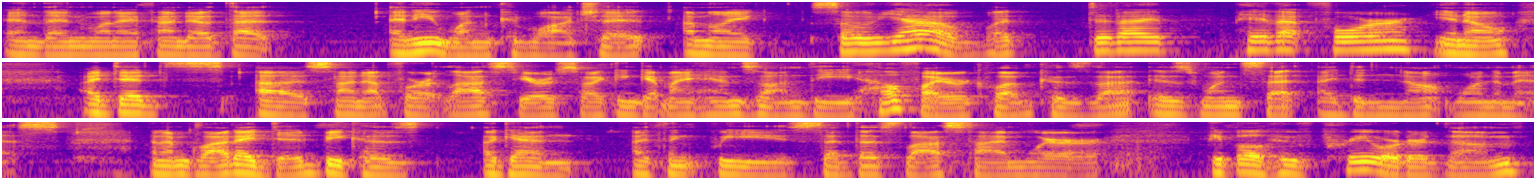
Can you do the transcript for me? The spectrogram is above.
And then when I found out that anyone could watch it, I'm like, so yeah, what did I pay that for? You know, I did uh, sign up for it last year so I can get my hands on the Hellfire Club because that is one set I did not want to miss. And I'm glad I did because, again, I think we said this last time where people who've pre ordered them,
